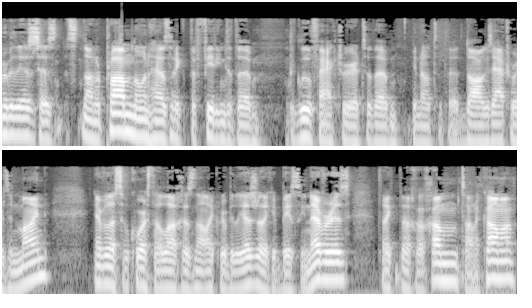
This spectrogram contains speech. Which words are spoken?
Rabbi Eliezer says it's not a problem. No one has like the feeding to the, the glue factory or to the you know to the dogs afterwards in mind. Nevertheless, of course, the halacha is not like Rabbi Eliezer, like it basically never is. It's like the Chacham Tanna Kamma,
